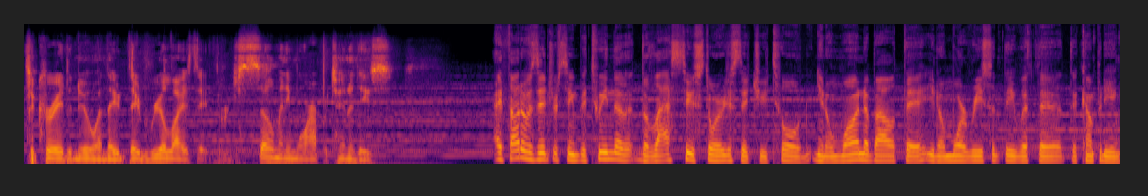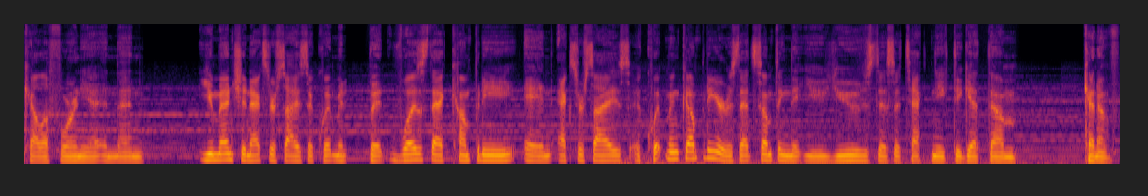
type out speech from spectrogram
to create a new one. They, they realized that there were just so many more opportunities I thought it was interesting between the, the last two stories that you told, you know, one about the, you know, more recently with the, the company in California, and then you mentioned exercise equipment, but was that company an exercise equipment company, or is that something that you used as a technique to get them kind of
